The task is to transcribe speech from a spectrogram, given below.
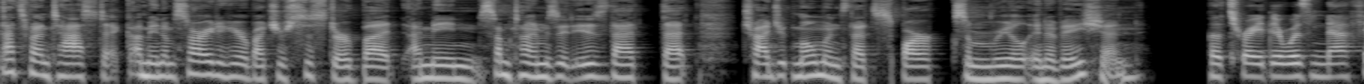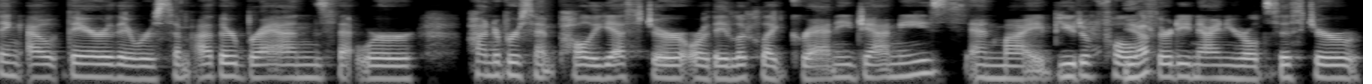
That's fantastic. I mean, I'm sorry to hear about your sister, but I mean, sometimes it is that, that tragic moments that spark some real innovation. That's right. There was nothing out there. There were some other brands that were 100% polyester or they looked like granny jammies. And my beautiful 39 year old sister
